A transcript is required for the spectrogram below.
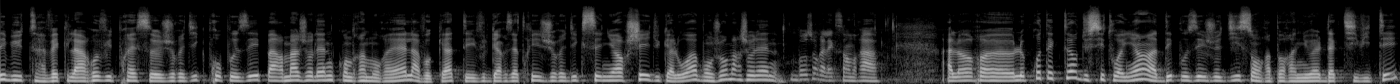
Débute avec la revue de presse juridique proposée par Marjolaine Condra-Morel, avocate et vulgarisatrice juridique senior chez Éducalois. Bonjour Marjolaine. Bonjour Alexandra. Alors, euh, le protecteur du citoyen a déposé jeudi son rapport annuel d'activité.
